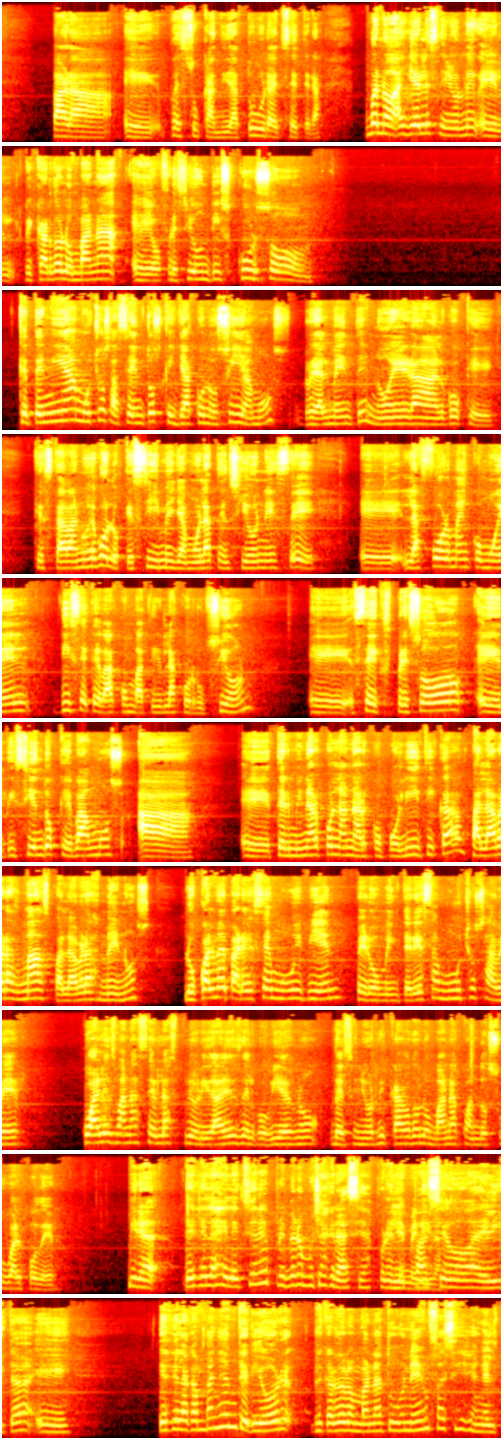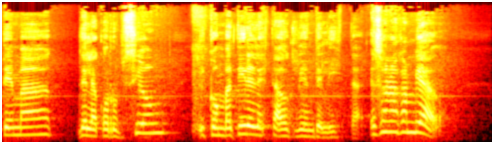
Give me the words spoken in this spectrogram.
para eh, pues, su candidatura, etcétera. Bueno, ayer el señor Ricardo Lombana eh, ofreció un discurso que tenía muchos acentos que ya conocíamos realmente, no era algo que, estaba nuevo, lo que sí me llamó la atención es eh, eh, la forma en cómo él dice que va a combatir la corrupción. se expresó diciendo que vamos a terminar con la narcopolítica, palabras más, palabras menos lo cual me parece muy bien, pero me interesa mucho saber cuáles van a ser las prioridades del gobierno del señor Ricardo Lombana cuando suba al poder. Mira, desde las elecciones, primero muchas gracias por el espacio, Adelita. Eh, desde la campaña anterior, Ricardo Lombana tuvo un énfasis en el tema de la corrupción y combatir el Estado clientelista. Eso no ha cambiado,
